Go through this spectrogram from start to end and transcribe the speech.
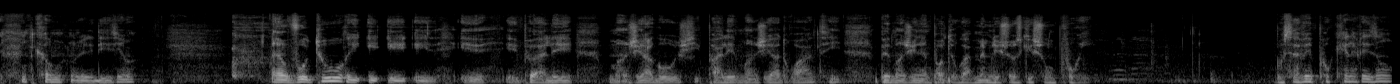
comme nous le disions, un vautour, il- il peut aller manger à gauche, il peut aller manger à droite, il peut manger n'importe quoi, même les choses qui sont pourries. Vous savez pour quelle raison?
